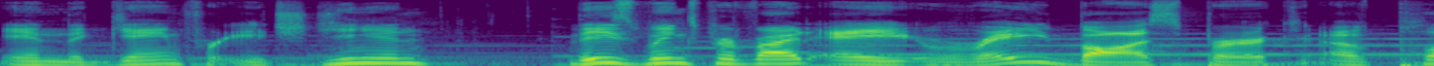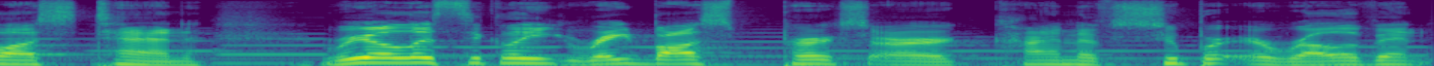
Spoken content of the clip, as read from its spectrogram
in the game for each union. These wings provide a raid boss perk of plus 10. Realistically, raid boss perks are kind of super irrelevant.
